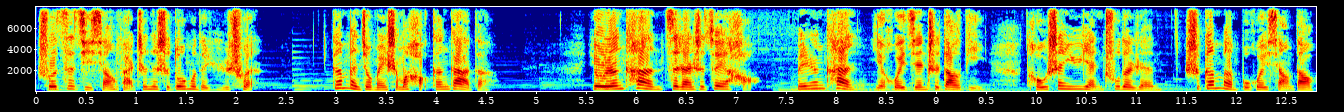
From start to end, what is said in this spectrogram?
说自己想法真的是多么的愚蠢，根本就没什么好尴尬的。有人看自然是最好，没人看也会坚持到底。投身于演出的人是根本不会想到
